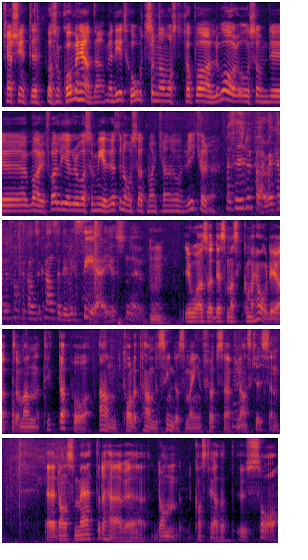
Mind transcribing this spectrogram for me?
kanske inte vad som kommer hända, men det är ett hot som man måste ta på allvar och som det i varje fall gäller att vara så medveten om så att man kan undvika det. Vad säger du Per? Vad kan det få för konsekvenser det vi ser just nu? Mm. Jo, alltså det som man ska komma ihåg det är att om man tittar på antalet handelshinder som har införts sedan Mm. finanskrisen. eh, De som mäter det här, eh, de konstaterar att USA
